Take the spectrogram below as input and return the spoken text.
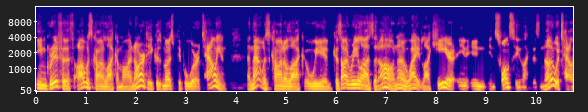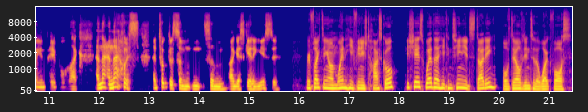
in Griffith, I was kind of like a minority because most people were Italian, and that was kind of like weird because I realized that oh no wait like here in, in in Swansea like there's no Italian people like and that and that was it took to some some I guess getting used to. Reflecting on when he finished high school, he shares whether he continued studying or delved into the workforce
